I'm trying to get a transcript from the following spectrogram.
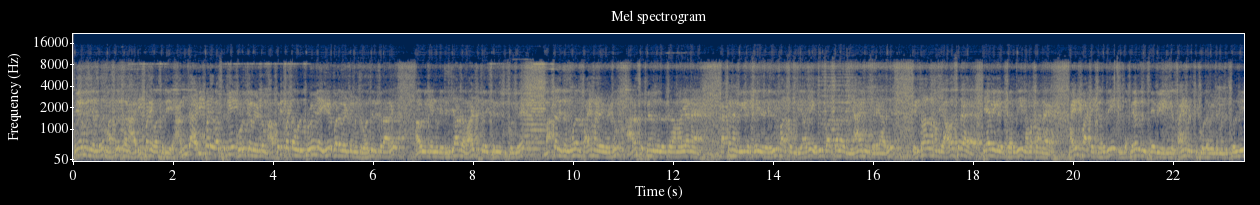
பேருந்து என்பது மக்களுக்கான அடிப்படை வசதி. அந்த அடிப்படை வசதியை கொடுக்க வேண்டும். அப்படிப்பட்ட ஒரு தொழிலை ஈடுபட வேண்டும் என்று வந்திருக்கிறார்கள். அவர்களுக்கு என்னுடைய நெஞ்சார்ந்த வாழ்த்துக்களை தெரிவித்துக் கொள்கிறேன். மக்கள் இதன் மூலம் பயமடைய வேண்டும். அரசு பேருந்தில் இருக்கிற மாதிரியான கட்டண விகிதங்களை இதில் எதிர்பார்க்க முடியாது. எதிர்பார்த்தால் அது நியாயமும் கிடையாது. என்றாலும் நம்முடைய அவசர தேவைகளை கருதி நமக்கான பயன்பாட்டை கருதி இந்த பேருந்து சேவையை நீங்கள் பயன்படுத்திக் கொள்ள வேண்டும் என்று சொல்லி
